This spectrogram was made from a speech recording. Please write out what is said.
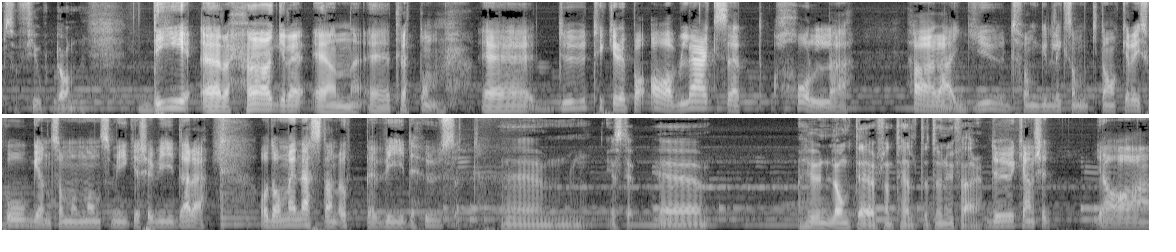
så 14. Det är högre än eh, 13. Eh, du tycker det på avlägset håll höra ljud som liksom knakar i skogen som om någon smyger sig vidare. Och de är nästan uppe vid huset. Um, just det. Uh, hur långt är det från tältet ungefär? Du kanske, ja,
